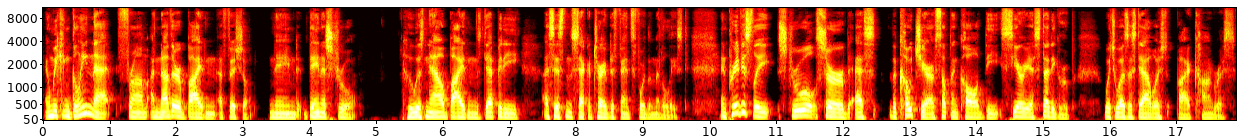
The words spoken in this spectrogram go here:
And we can glean that from another Biden official named Dana Stroul, who is now Biden's deputy assistant secretary of defense for the Middle East. And previously, Stroul served as the co-chair of something called the Syria Study Group, which was established by Congress.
